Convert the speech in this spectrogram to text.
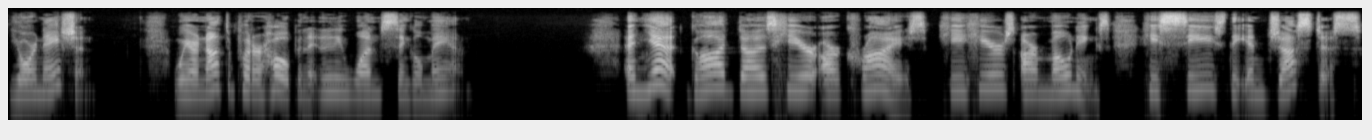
your nation. We are not to put our hope in any one single man. And yet, God does hear our cries. He hears our moanings. He sees the injustice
